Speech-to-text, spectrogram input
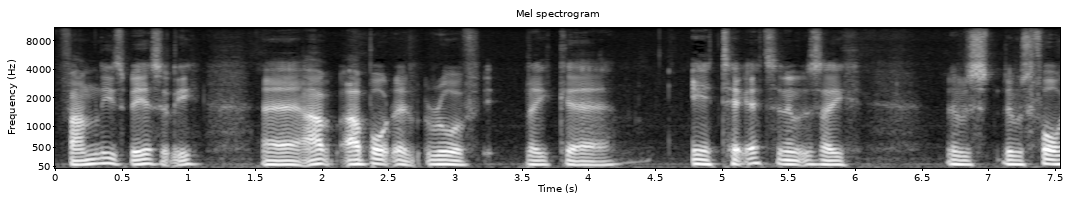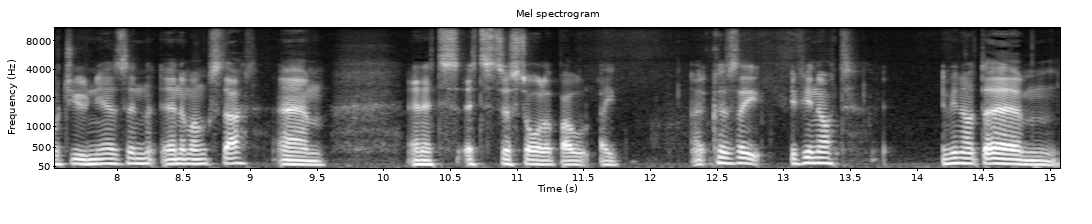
families basically. Uh, I I bought a row of like uh, eight tickets, and it was like there was there was four juniors in in amongst that. Um, and it's it's just all about like because like if you're not if you're not um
